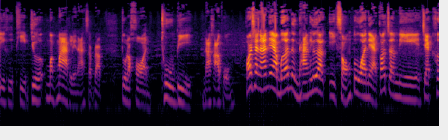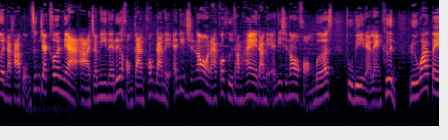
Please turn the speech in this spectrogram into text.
ดีคือทีมเยอะมากๆเลยนะสำหรับตัวละคร 2B นะครับผมเพราะฉะนั้นเนี่ยเบิร์ดหนึ่งทางเลือกอีก 2 ตัวเนี่ยก็จะมีแจ็คเกิลนะครับผมซึ่งแจ็คเกิลเนี่ยอาจจะมีในเรื่องของการพอกดาเมจ additional นะก็คือทำให้ดาเมจ additional ของเบิร์ส 2B เนี่ยแรงขึ้น หรือว่าเป็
